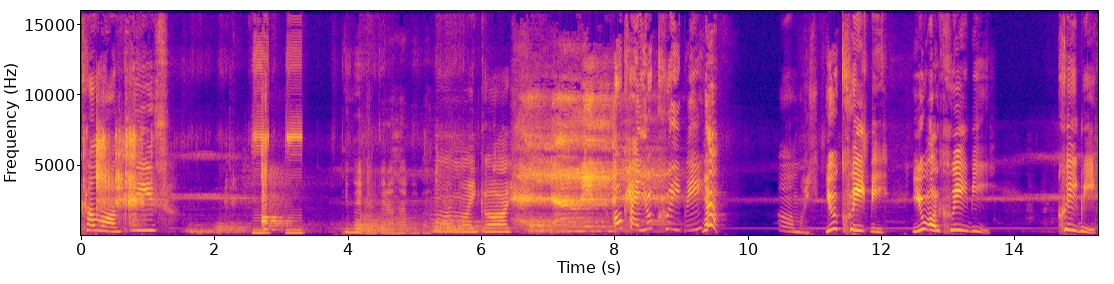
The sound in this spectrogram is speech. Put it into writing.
Come on, please. You might be good on that one, but. Oh my gosh. Okay, you're creepy. Yeah. Oh my. You're creepy. Creepy. Creepy.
